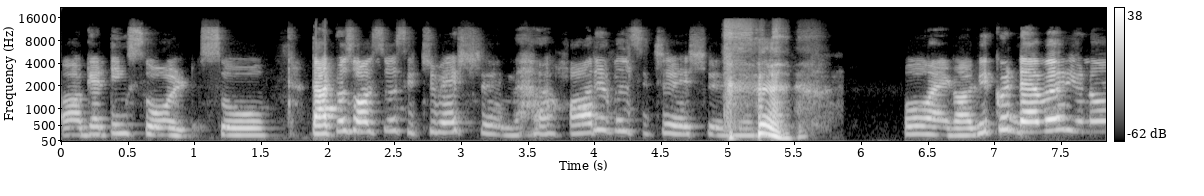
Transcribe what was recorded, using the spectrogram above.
Uh, getting sold so that was also a situation horrible situation you know. Oh my god, we could never, you know,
